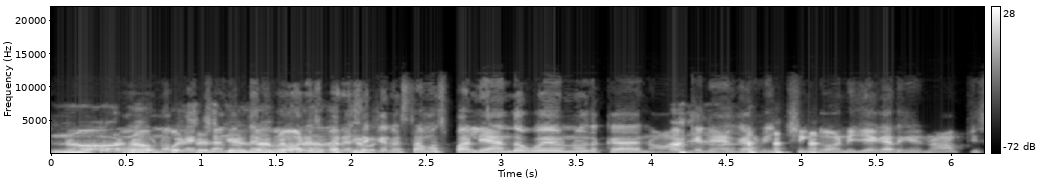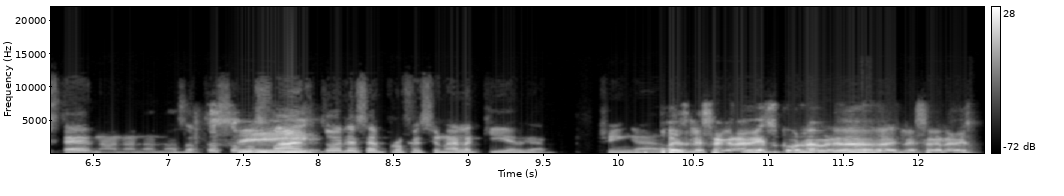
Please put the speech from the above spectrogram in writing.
No, no, pues es que es la verdad. Parece que... lo estamos paleando, güey. Uno de acá, no, que el Edgar, bien chingón, y llega y dice, no, que ustedes, no, no, no, nosotros somos fans, tú eres el profesional aquí, Edgar. Chingado. Pues les agradezco, la verdad, les agradezco.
